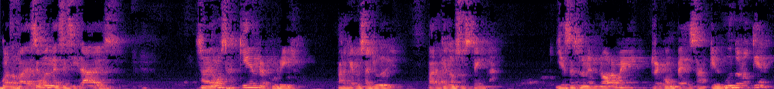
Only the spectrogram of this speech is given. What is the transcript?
Cuando padecemos necesidades, sabemos a quién recurrir para que nos ayude, para que nos sostenga. Y esa es una enorme recompensa que el mundo no tiene.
